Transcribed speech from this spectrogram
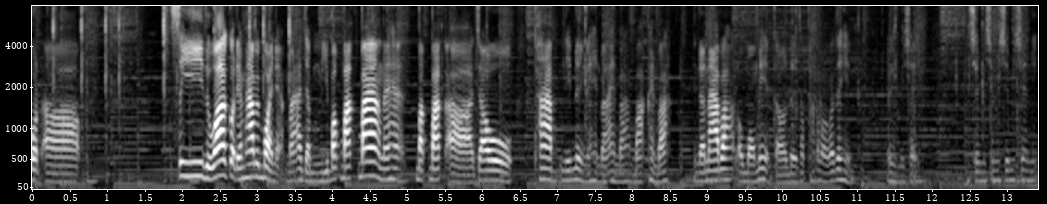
กดเอ่อ C หรือว่ากด M5 บ่อยๆเนี่ยมันอาจจะมีบักบักบ้างนะฮะบักบักอ่าเจ้าภาพนิดหนึ่งนะเห็นปะเห็นปะบักเห็นปะเห็นด้านหน้าปะเรามองไม่เห็นแต่เราเดินสักพักเราก็จะเห็นเอ้ยไม่ใช่ไม่ใช่ไม่ใช่ไม่ใช่ไม่ใช่นี่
